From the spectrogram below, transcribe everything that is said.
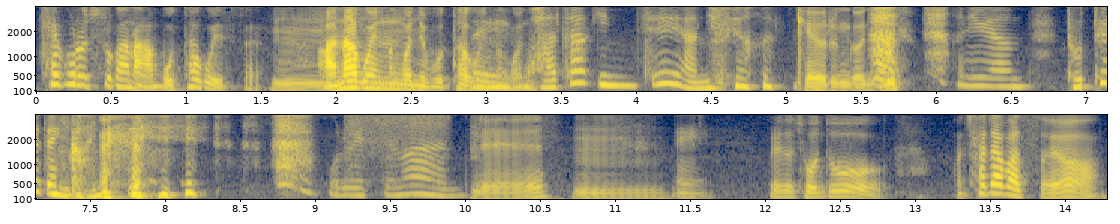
책으로 출간 안- 못 하고 있어요. 음. 안 하고 있는 건지 못 하고 네, 있는 건지. 과작인지 아니면 게으른 건지. 아니면 도태된 건지 모르겠지만 네. 음. 네. 그래서 저도 찾아봤어요.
